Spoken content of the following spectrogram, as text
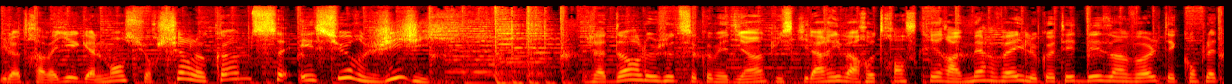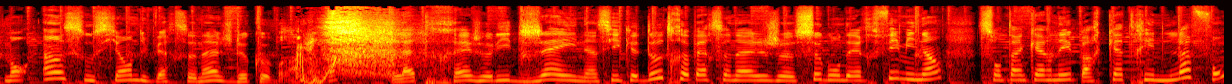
Il a travaillé également sur Sherlock Holmes et sur Gigi. J'adore le jeu de ce comédien puisqu'il arrive à retranscrire à merveille le côté désinvolte et complètement insouciant du personnage de Cobra. La très jolie Jane ainsi que d'autres personnages secondaires féminins sont incarnés par Catherine Lafont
